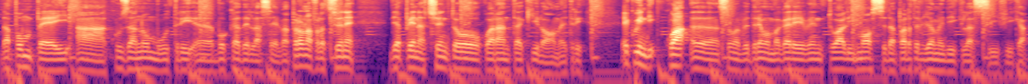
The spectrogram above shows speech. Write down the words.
da Pompei a Cusano Mutri, eh, Bocca della Selva, però una frazione di appena 140 km. E quindi qua eh, insomma vedremo magari eventuali mosse da parte degli uomini di classifica.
